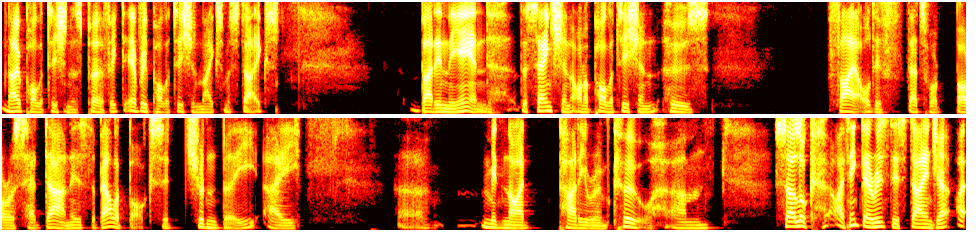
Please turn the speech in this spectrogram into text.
no politician is perfect. Every politician makes mistakes. But in the end, the sanction on a politician who's failed, if that's what Boris had done, is the ballot box. It shouldn't be a uh, midnight party room coup. Um, so, look, I think there is this danger. I,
